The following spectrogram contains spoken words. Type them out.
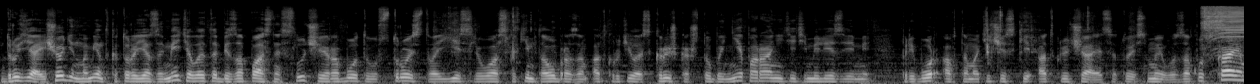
Друзья, еще один момент, который я заметил, это безопасность. В случае работы устройства, если у вас каким-то образом открутилась крышка, чтобы не поранить этими лезвиями, прибор автоматически отключается. То есть мы его запускаем.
